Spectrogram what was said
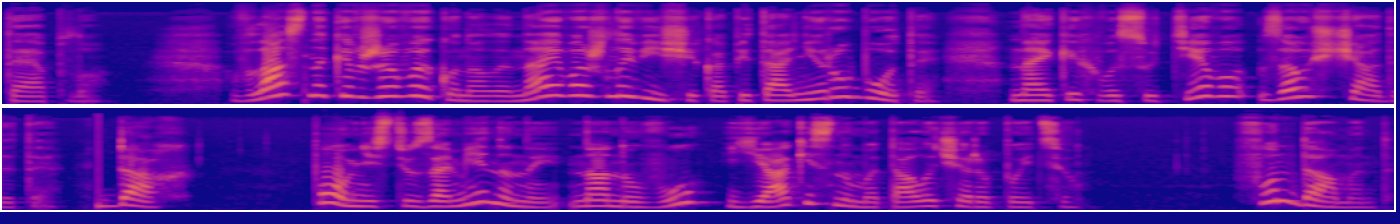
тепло. Власники вже виконали найважливіші капітальні роботи, на яких ви суттєво заощадите. Дах повністю замінений на нову якісну металочерепицю. Фундамент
